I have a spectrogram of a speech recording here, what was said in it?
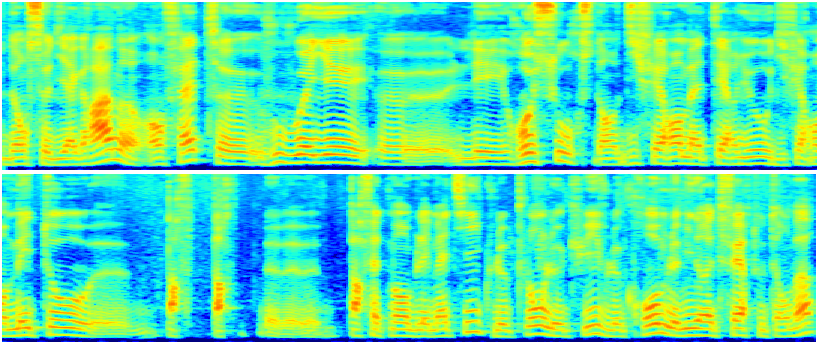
dans ce diagramme, en fait, euh, vous voyez euh, les ressources dans différents matériaux, différents métaux parfaitement emblématiques, le plomb, le cuivre, le chrome, le minerai de fer tout en bas,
